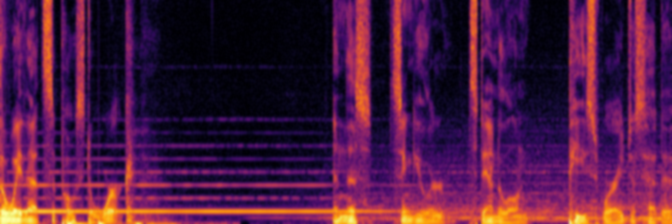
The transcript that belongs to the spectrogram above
the way that's supposed to work. And this singular standalone piece where I just had to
